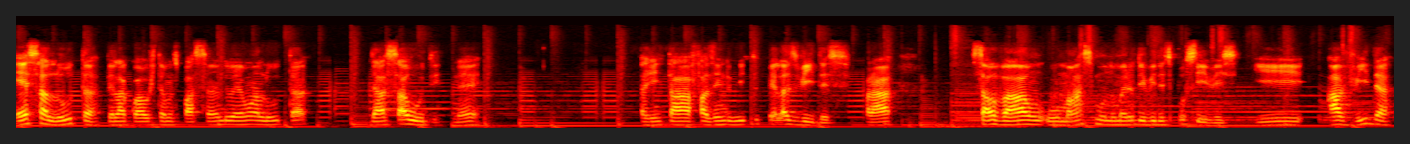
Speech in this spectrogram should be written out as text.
essa luta pela qual estamos passando é uma luta da saúde, né? A gente está fazendo isso pelas vidas, para salvar o máximo número de vidas possíveis. E a vida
